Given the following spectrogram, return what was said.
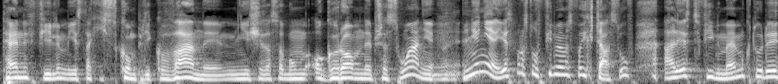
ten film jest taki skomplikowany, niesie za sobą ogromne przesłanie. No nie. nie, nie, jest po prostu filmem swoich czasów, ale jest filmem, który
